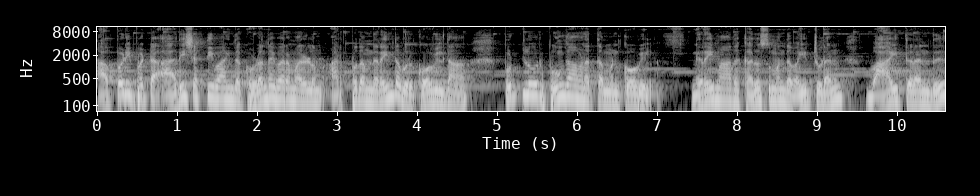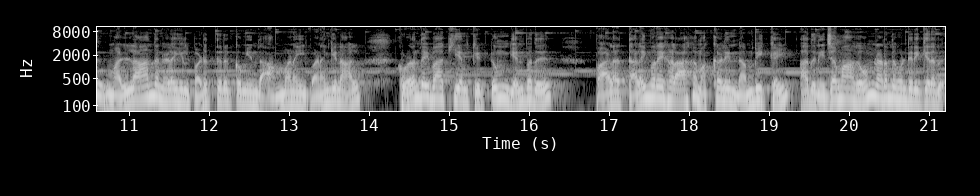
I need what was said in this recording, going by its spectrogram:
அப்படிப்பட்ட அதிசக்தி வாய்ந்த குழந்தை வரம் அருளும் அற்புதம் நிறைந்த ஒரு கோவில் தான் புட்லூர் பூங்காவனத்தம்மன் கோவில். நிறைமாத கரு சுமந்த வயிற்றுடன் வாய் திறந்து மல்லாந்த நிலையில் படுத்திருக்கும் இந்த அம்மனை வணங்கினால் குழந்தை பாக்கியம் கிட்டும் என்பது பல தலைமுறைகளாக மக்களின் நம்பிக்கை அது நிஜமாகவும் நடந்து கொண்டிருக்கிறது.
